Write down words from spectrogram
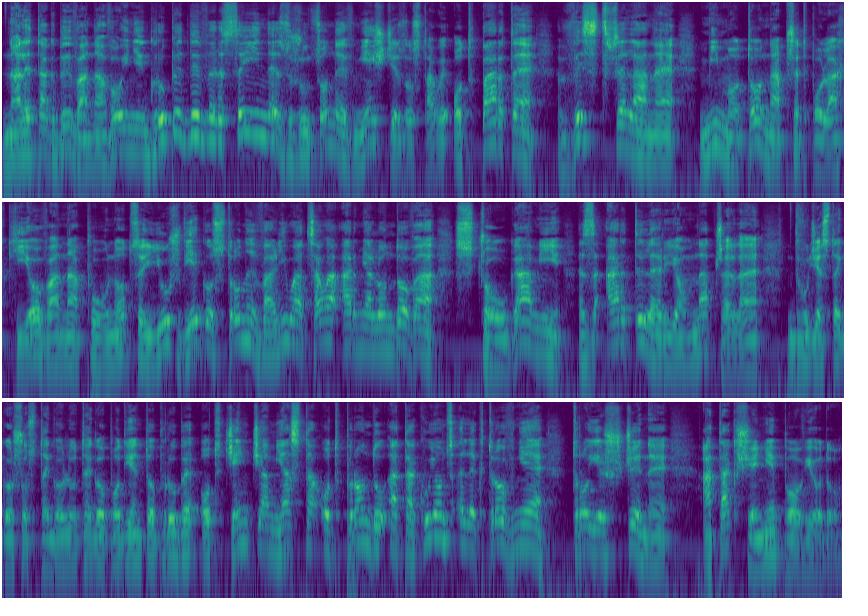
No ale tak bywa na wojnie. Grupy dywersyjne zrzucone w mieście zostały odparte, wystrzelane. Mimo to na przedpolach Kijowa na północy już w jego stronę waliła cała armia lądowa z czołgami, z artylerią na czele. 26 lutego podjęto próbę odcięcia miasta od prądu, atakując elektrownię Trojeszczyny A tak się nie powiódł.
